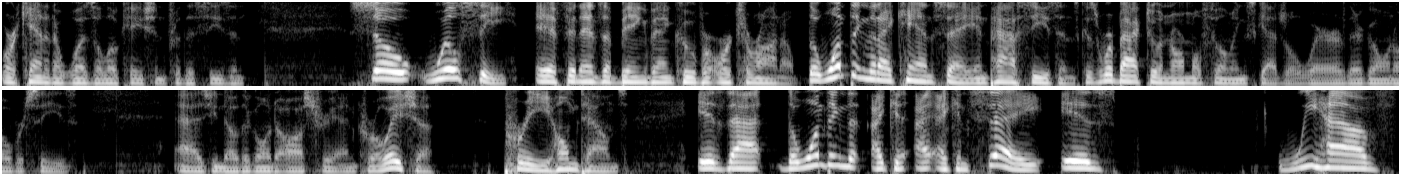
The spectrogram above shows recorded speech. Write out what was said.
or Canada was a location for this season. So we'll see if it ends up being Vancouver or Toronto. The one thing that I can say in past seasons, because we're back to a normal filming schedule where they're going overseas, as you know, they're going to Austria and Croatia pre hometowns, is that the one thing that I can I, I can say is we have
